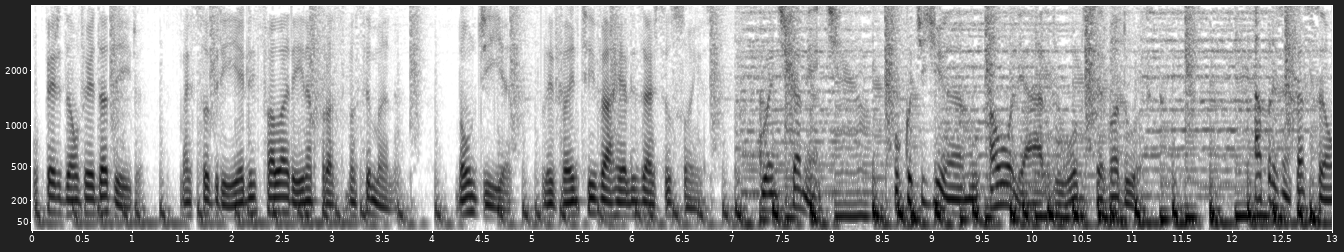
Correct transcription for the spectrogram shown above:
O perdão verdadeiro, mas sobre ele falarei na próxima semana. Bom dia, levante e vá realizar seus sonhos. Quanticamente o cotidiano ao olhar do observador. Apresentação:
